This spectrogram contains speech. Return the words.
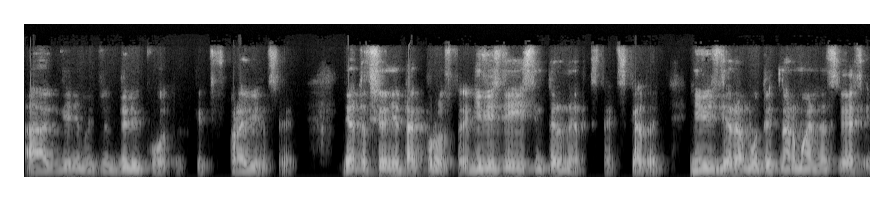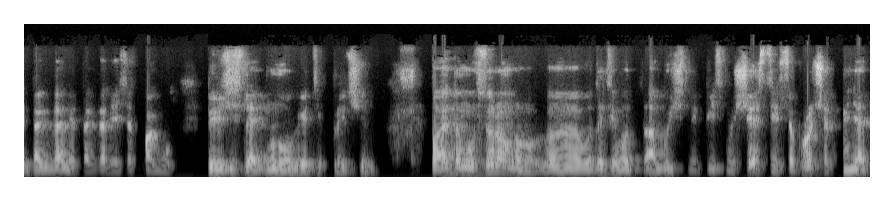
а где-нибудь далеко, так сказать, в провинции. Это все не так просто. Не везде есть интернет, кстати сказать. Не везде работает нормальная связь и так далее, и так далее. Я сейчас могу перечислять много этих причин. Поэтому все равно э, вот эти вот обычные письма счастья и все прочее отменять,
